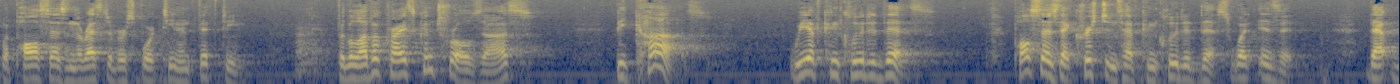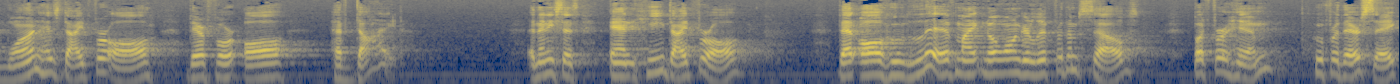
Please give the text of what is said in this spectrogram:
what Paul says in the rest of verse 14 and 15. For the love of Christ controls us because we have concluded this. Paul says that Christians have concluded this. What is it? That one has died for all, therefore all have died. And then he says, and he died for all, that all who live might no longer live for themselves, but for him who for their sake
